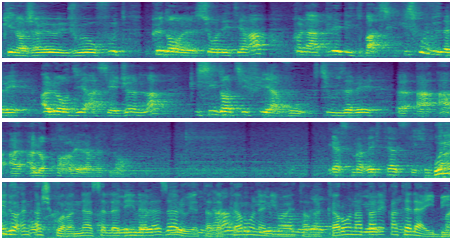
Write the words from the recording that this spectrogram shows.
qui n'ont jamais joué au foot que sur les terrains qu'on a appelé Litbarski. Qu'est-ce que vous avez à leur dire à ces jeunes-là qui s'identifient à vous, si vous avez euh, à leur parler là maintenant? أريد أن أشكر الناس الذين لا زالوا يتذكرونني ويتذكرون طريقة لعبي.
